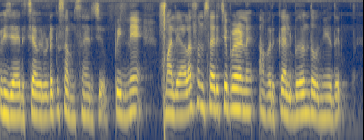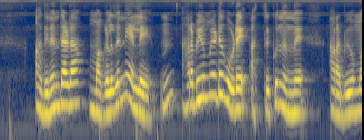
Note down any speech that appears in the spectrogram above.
വിചാരിച്ച് അവരോടൊക്കെ സംസാരിച്ചു. പിന്നെ മലയാളം സംസാരിച്ചപ്പോഴാണ് അവർക്ക് അത്ഭുതം തോന്നിയത്. അതിനെന്താടാ മകൾ തന്നെയല്ലേ? അറബി അറബിയുമ്മയുടെ കൂടെ അത്രയ്ക്കും നിന്ന് അറബിയുമ്മ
